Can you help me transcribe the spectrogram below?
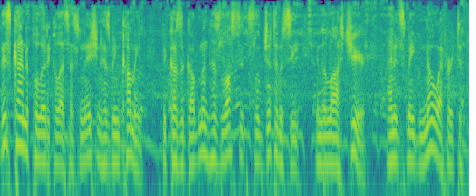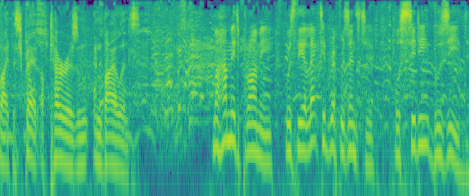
This kind of political assassination has been coming because the government has lost its legitimacy in the last year and it's made no effort to fight the spread of terrorism and violence. Mohamed Brahmi was the elected representative for Sidi Bouzid,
